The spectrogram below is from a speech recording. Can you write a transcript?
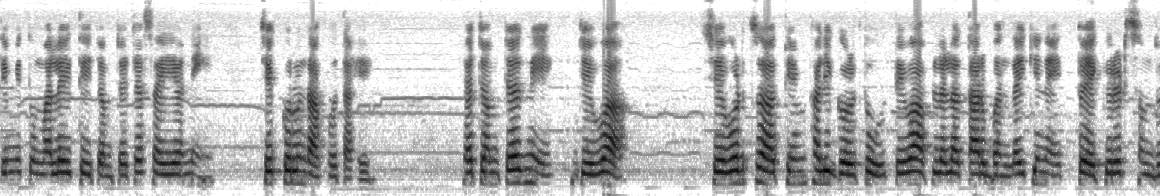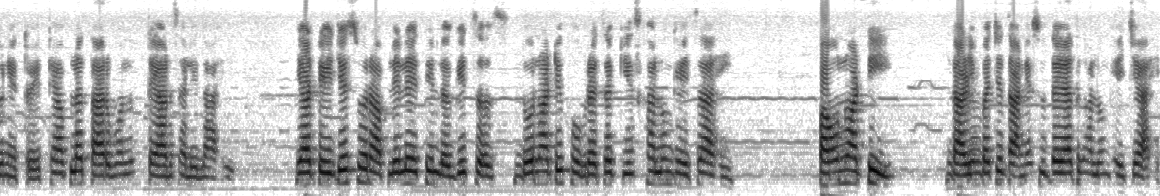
ते मी तुम्हाला इथे चमच्याच्या साह्याने चेक करून दाखवत आहे. या चमच्याने जेव्हा शेवटचा थेंब खाली गळतो तेव्हा आपल्याला तार बनलाय की नाही तो ॲक्युरेट समजून येतो येथे आपला तार बनून तयार झालेला आहे. या टेजेसवर आपल्याला येथे लगेचच दोन वाटी खोबऱ्याचा केस घालून घ्यायचा आहे. पाऊन वाटी डाळिंबाचे दाणे सुद्धा यात घालून घ्यायचे आहे.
